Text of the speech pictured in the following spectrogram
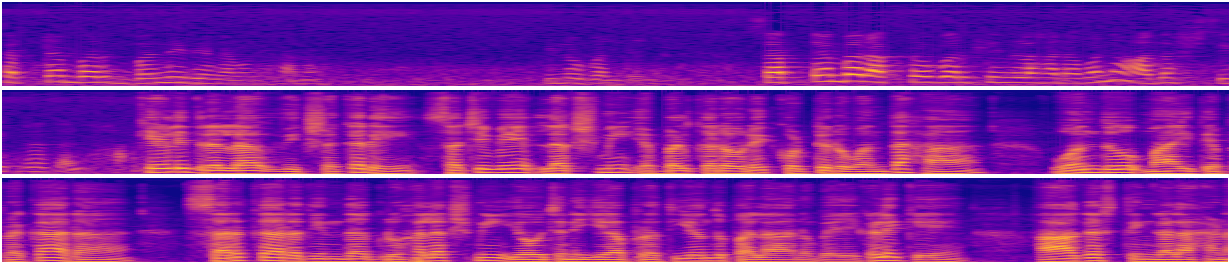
ಸೆಪ್ಟೆಂಬರ್ ಬಂದಿದೆ ನಮಗೆ ಹಣ. ಇನ್ನೂ ಬಂದಿಲ್ಲ. ಸೆಪ್ಟೆಂಬರ್, ಅಕ್ಟೋಬರ್ ತಿಂಗಳ ಹಣವನ್ನು ಆದಷ್ಟು ಶೀಘ್ರದಲ್ಲಿ ಕೇಳಿದ್ರಲ್ಲ ವೀಕ್ಷಕರೇ, ಸಚಿವೆ ಲಕ್ಷ್ಮಿ ಹೆಬ್ಬಳ್ಕರ್ ಅವರೇ ಕೊಟ್ಟಿರುವಂತಹ ಒಂದು ಮಾಹಿತಿಯ ಪ್ರಕಾರ ಸರ್ಕಾರದಿಂದ ಗೃಹಲಕ್ಷ್ಮಿ ಯೋಜನೆಯ ಪ್ರತಿಯೊಂದು ಫಲಾನುಭವಿಗಳಿಗೆ ಆಗಸ್ಟ್ ತಿಂಗಳ ಹಣ,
